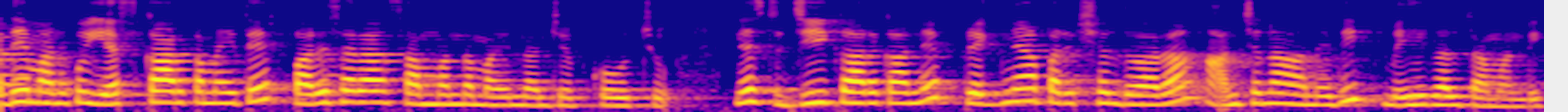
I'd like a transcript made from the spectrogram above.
అదే మనకు ఎస్ కారకం అయితే పరిసర సంబంధమైందని చెప్పుకోవచ్చు. నెక్స్ట్ జీ కారకాన్ని ప్రజ్ఞా పరీక్షల ద్వారా అంచనా అనేది వేయగలుగుతామండి.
